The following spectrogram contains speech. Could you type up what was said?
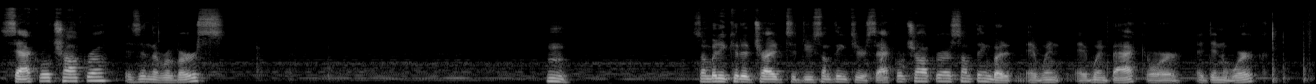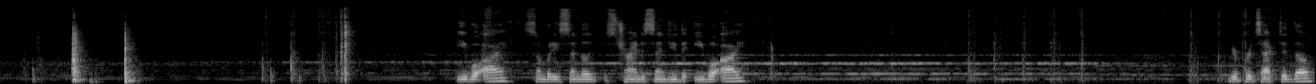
Sacral chakra is in the reverse. Hmm. Somebody could have tried to do something to your sacral chakra or something, but it, went it went back or it didn't work. Evil eye. Somebody is trying to send you the evil eye. You're protected though.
